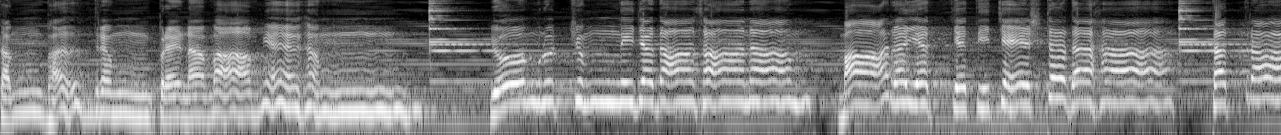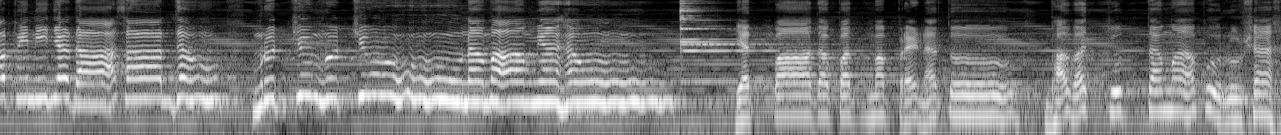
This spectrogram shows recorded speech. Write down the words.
तं भद्रं प्रणमाम्यहम्। यो मृत्युं निजदासानां मारयत्यति चेष्टदः। तत्रापि निजदासार्धौ मृत्युमृत्यू नमाम्यहम् यत्पादपद्मप्रणतो भवत्युत्तमपुरुषः।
